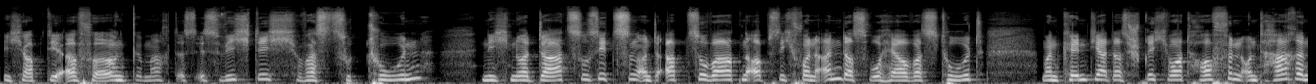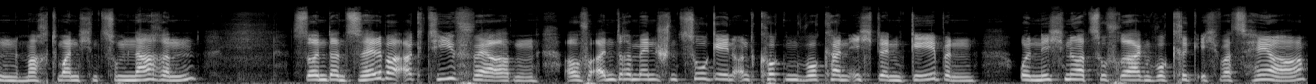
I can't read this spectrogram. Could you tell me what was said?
Ich habe die Erfahrung gemacht, es ist wichtig, was zu tun, nicht nur da zu sitzen und abzuwarten, ob sich von anderswoher was tut. Man kennt ja das Sprichwort Hoffen und Harren macht manchen zum Narren sondern selber aktiv werden, auf andere Menschen zugehen und gucken, wo kann ich denn geben und nicht nur zu fragen, wo krieg ich was her,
